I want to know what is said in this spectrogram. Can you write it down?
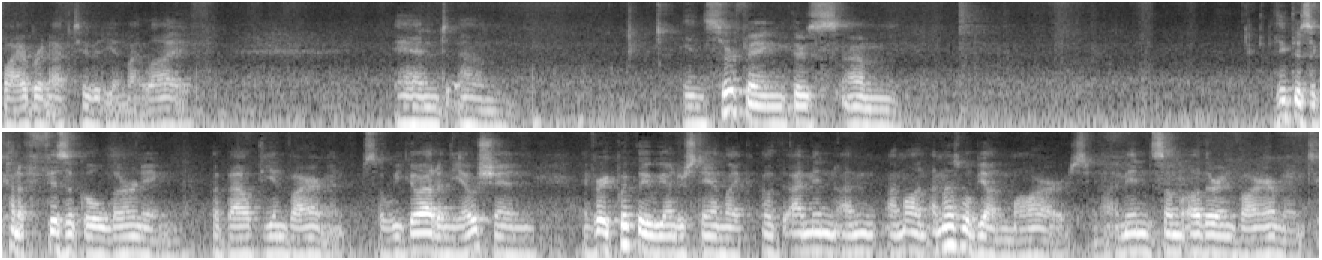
vibrant activity in my life. And um, in surfing, there's, um, I think there's a kind of physical learning about the environment. So we go out in the ocean, and very quickly we understand, like, oh, I'm in, I'm, I'm on, I might as well be on Mars. You know, I'm in some other environment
